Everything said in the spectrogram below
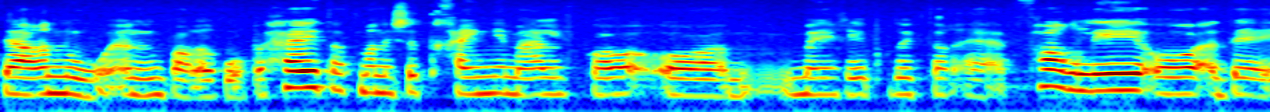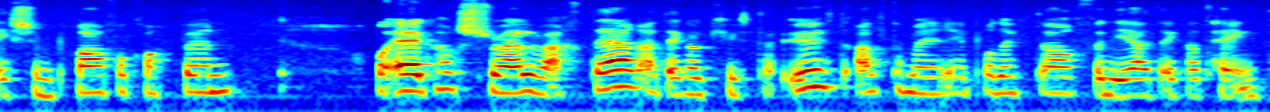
Der noen bare roper høyt at man ikke trenger melk, og, og meieriprodukter er farlig, og det er ikke bra for kroppen. Og jeg har sjøl vært der at jeg har kutta ut alt av meieriprodukter fordi at jeg har tenkt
